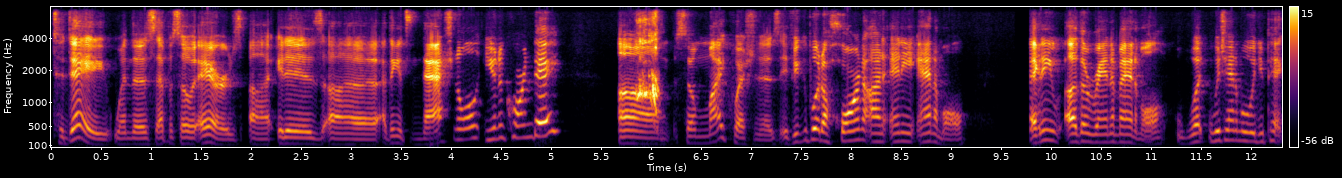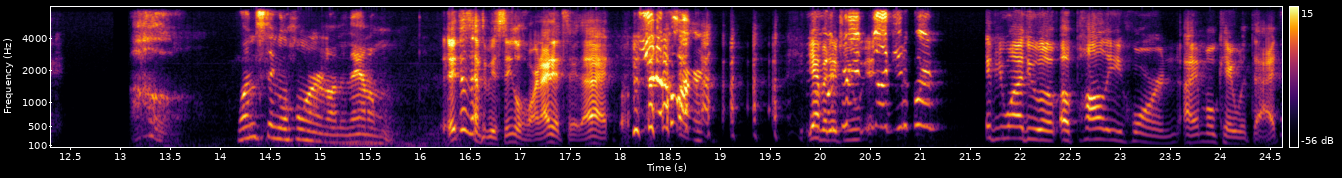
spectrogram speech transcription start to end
today, when this episode airs, uh, it is uh, I think it's National Unicorn Day. Um, so my question is, if you could put a horn on any animal, any other random animal, what which animal would you pick? oh one single horn on an animal It doesn't have to be a single horn. I didn't say that. unicorn Yeah, but if you feel like unicorn if you want to do a, a poly horn, I'm okay with that.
